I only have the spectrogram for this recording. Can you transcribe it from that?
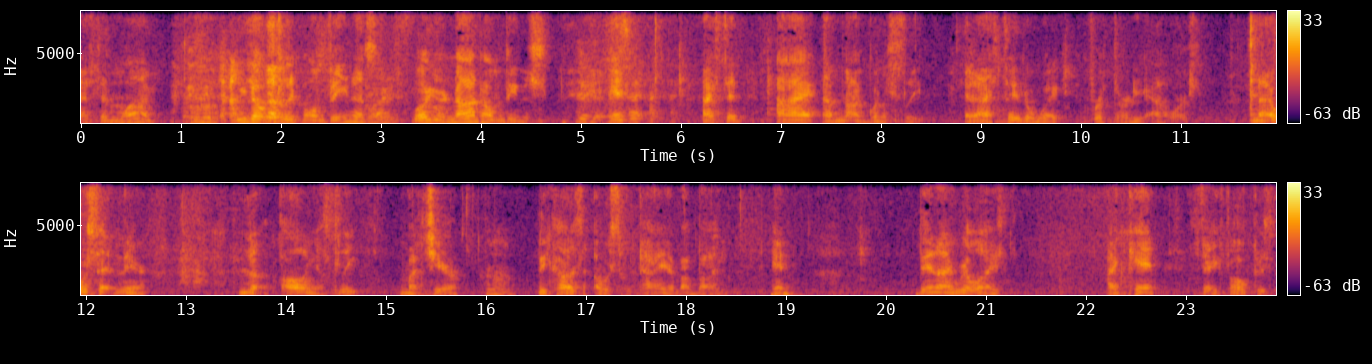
I said, why? we don't sleep on Venus. Right. Well, you're not on Venus. And I said, I am not going to sleep. And I stayed awake for 30 hours. And I was sitting there not falling asleep in my chair mm-hmm. because I was so tired, of my body. And then I realized I can't stay focused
